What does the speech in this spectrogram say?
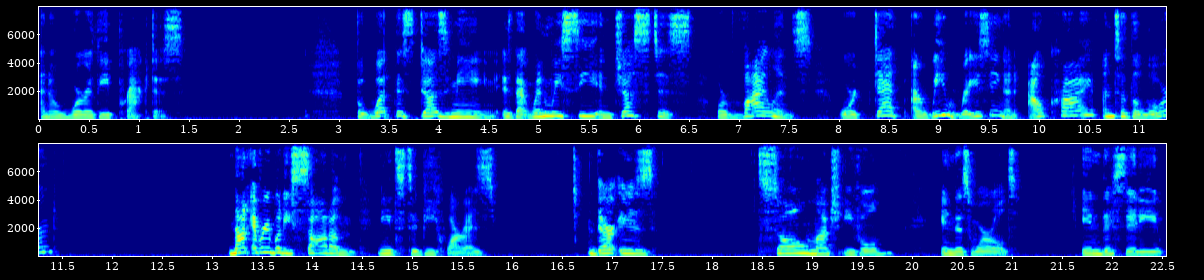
and a worthy practice. But what this does mean is that when we see injustice or violence or death, are we raising an outcry unto the Lord? Not everybody Sodom needs to be Juarez. There is so much evil in this world, in this city,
